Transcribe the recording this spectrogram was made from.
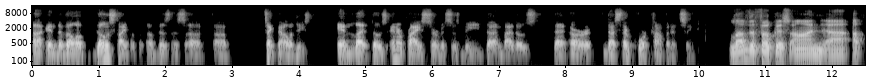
uh, and develop those type of, of business uh, uh, technologies and let those enterprise services be done by those that are that's their core competency. Love the focus on uh, up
